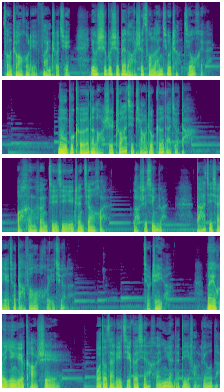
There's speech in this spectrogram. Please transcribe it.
从窗户里翻出去，又时不时被老师从篮球场揪回来。怒不可遏的老师抓起笤帚疙瘩就打，我哼哼唧唧一阵叫唤，老师心软，打几下也就打发我回去了。就这样，每回英语考试，我都在离及格线很远的地方溜达。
